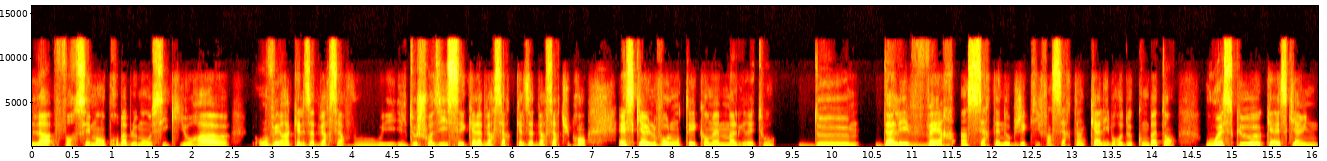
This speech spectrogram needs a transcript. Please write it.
Là, forcément, probablement aussi qu'il y aura, euh, on verra quels adversaires ils te choisissent et quels adversaires tu prends. Est-ce qu'il y a une volonté quand même, malgré tout, de d'aller vers un certain objectif, un certain calibre de combattant Ou est-ce que est-ce qu'il y a une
